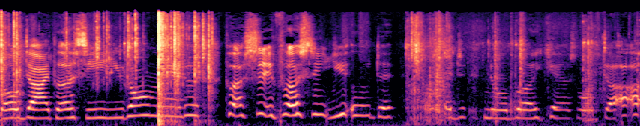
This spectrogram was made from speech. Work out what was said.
Go die, pussy, you don't matter. Pussy, pussy, you dead. Nobody cares for dog.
